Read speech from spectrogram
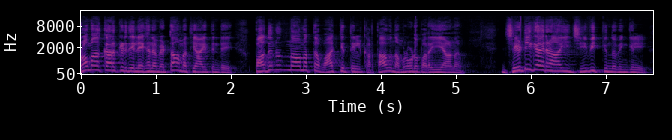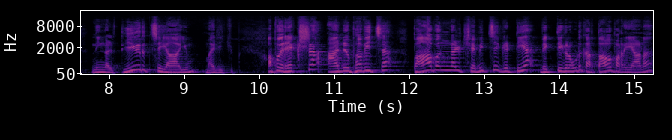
റോമാക്കാർക്കെഴുതിയ ലേഖനം എട്ടാം അധ്യായത്തിന്റെ പതിനൊന്നാമത്തെ വാക്യത്തിൽ കർത്താവ് നമ്മളോട് പറയുകയാണ് ജഡികരായി ജീവിക്കുന്നുവെങ്കിൽ നിങ്ങൾ തീർച്ചയായും മരിക്കും. അപ്പോൾ രക്ഷ അനുഭവിച്ച പാപങ്ങൾ ക്ഷമിച്ച് കിട്ടിയ വ്യക്തികളോട് കർത്താവ് പറയാണ്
